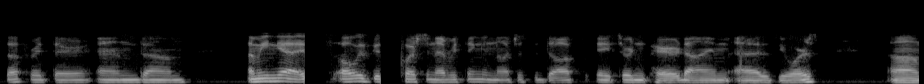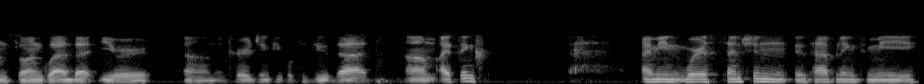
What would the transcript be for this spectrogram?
stuff right there, and um, I mean, yeah, it's always good to question everything and not just adopt a certain paradigm as yours. Um, so I'm glad that you're um, encouraging people to do that. Um, I think, I mean, where ascension is happening to me,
